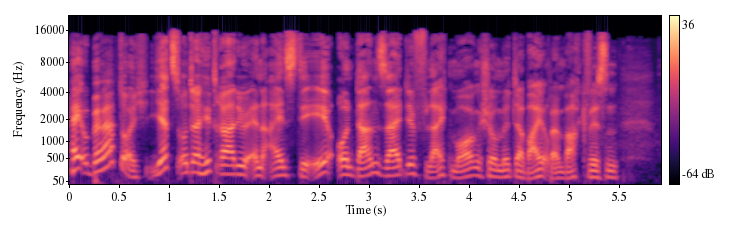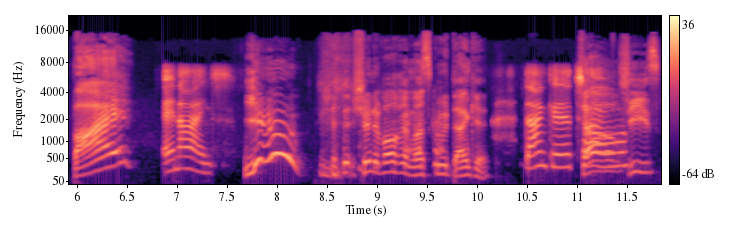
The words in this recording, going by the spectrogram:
Hey, und bewerbt euch jetzt unter hitradio n1.de und dann seid ihr vielleicht morgen schon mit dabei beim Wachquissen bei N1. Juhu! Schöne Woche, mach's gut, danke. Danke, ciao. Tschüss.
